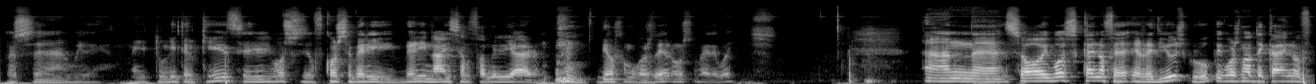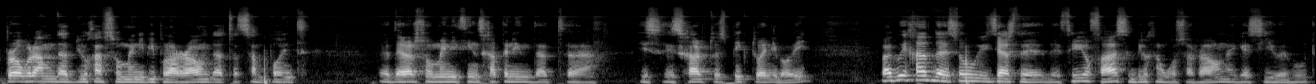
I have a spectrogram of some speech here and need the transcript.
Because uh, with two little kids, it was of course a very, very nice and familiar. Wilhelm was there also, by the way. And uh, so it was kind of a, a, reduced group. It was not the kind of program that you have so many people around that at some point uh, there are so many things happening that uh, it's, it's hard to speak to anybody. But we had the, so it's just the, the three of us. Wilhelm was around. I guess you would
